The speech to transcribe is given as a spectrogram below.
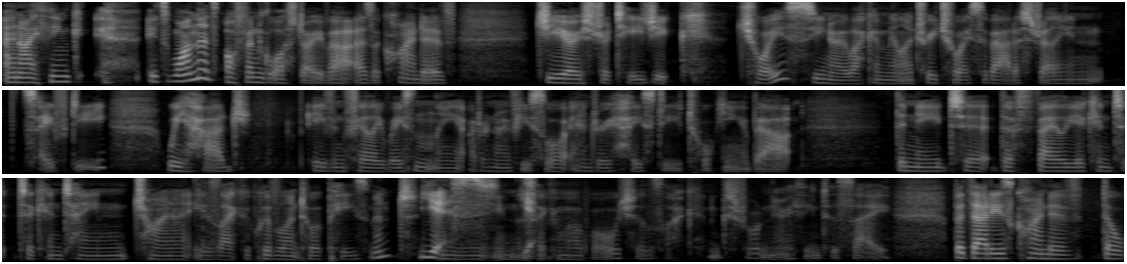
And I think it's one that's often glossed over as a kind of geostrategic choice, you know, like a military choice about Australian safety. We had even fairly recently, I don't know if you saw Andrew Hastie talking about the need to the failure con- to contain China is like equivalent to appeasement. Yes, in, in the yep. Second World War, which is like an extraordinary thing to say, but that is kind of the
